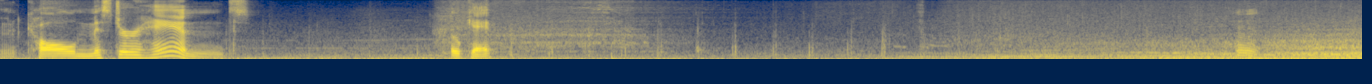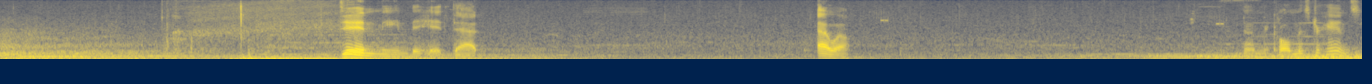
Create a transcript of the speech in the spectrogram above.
And call Mr. Hands. Okay. Hmm. Didn't mean to hit that. Oh well. Time to call Mr. Hands.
